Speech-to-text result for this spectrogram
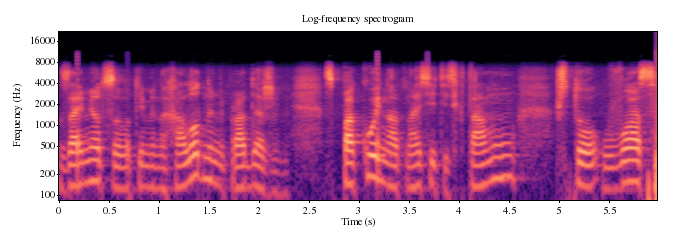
займется вот именно холодными продажами, спокойно относитесь к тому, что у вас,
